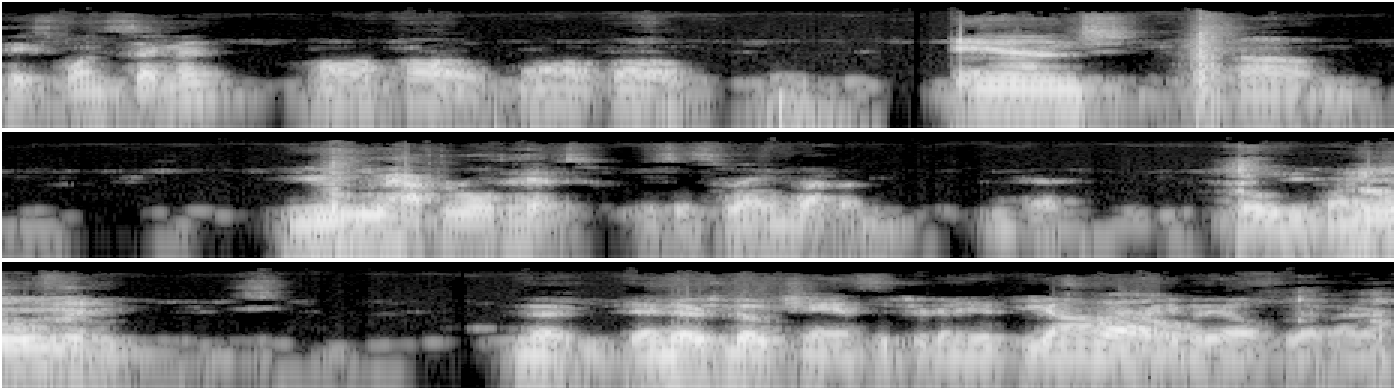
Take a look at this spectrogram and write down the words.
Takes one segment. Small call, small call. And um, you have to roll to hit. It's a thrown weapon. Okay. Roll a d20. Oh, man. And there's no chance that you're going to hit Dion or anybody else for that matter.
